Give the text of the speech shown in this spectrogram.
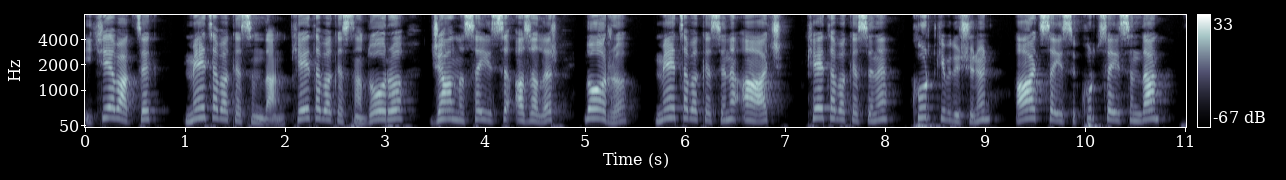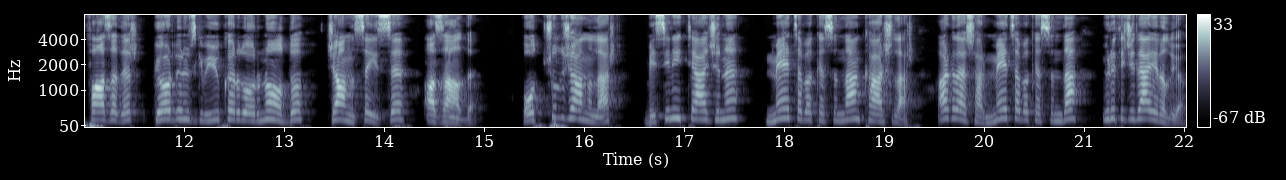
2'ye baktık. M tabakasından K tabakasına doğru canlı sayısı azalır. Doğru. M tabakasını ağaç, K tabakasını kurt gibi düşünün. Ağaç sayısı kurt sayısından fazladır. Gördüğünüz gibi yukarı doğru ne oldu? Canlı sayısı azaldı. Otçul canlılar besin ihtiyacını M tabakasından karşılar. Arkadaşlar M tabakasında üreticiler yer alıyor.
